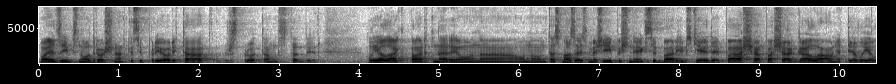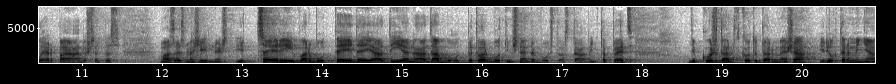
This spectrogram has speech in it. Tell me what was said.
vajadzības nodrošināt, kas ir prioritātes, protams, tad ir lielāki partneri un, un, un tas mazais meža īpašnieks ir barības ķēdē pašā, pašā galā. Un, ja tie lielie ir pēduši, tad tas mazais meža īpašnieks ir cerība varbūt pēdējā dienā dabūt, bet varbūt viņš nedabūs to stādiņu. Tāpēc, jebkurš darbs, ko tu dari mežā, ir ilgtermiņā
